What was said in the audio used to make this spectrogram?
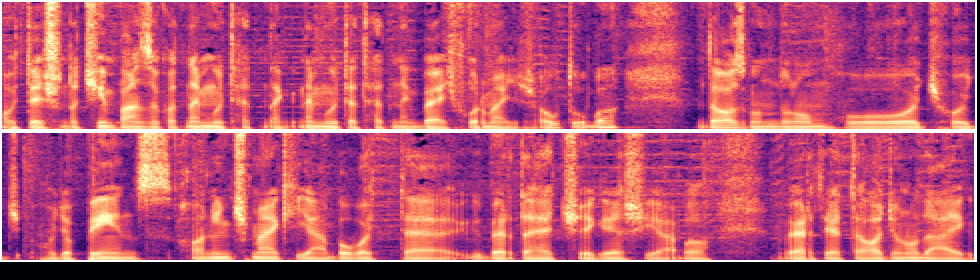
ahogy te is mondtad, a csimpánzokat nem ültethetnek, nem ültethetnek be egy Forma 1 autóba, de azt gondolom, hogy, hogy, hogy a pénz, ha nincs meg, hiába vagy te über tehetséges, hiába vertél te agyon odáig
